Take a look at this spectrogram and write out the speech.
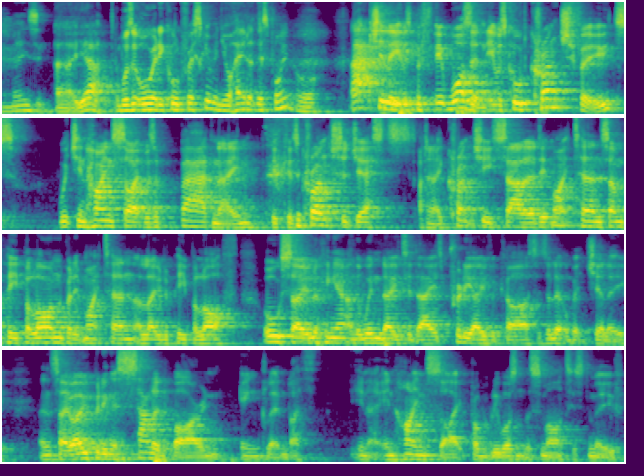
Amazing. Uh, yeah. Was it already called Friska in your head at this point, or? Actually, it was. It wasn't. It was called Crunch Foods, which in hindsight was a bad name because crunch suggests I don't know crunchy salad. It might turn some people on, but it might turn a load of people off. Also, looking out of the window today, it's pretty overcast. It's a little bit chilly. And so, opening a salad bar in England, I you know, in hindsight, probably wasn't the smartest move.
